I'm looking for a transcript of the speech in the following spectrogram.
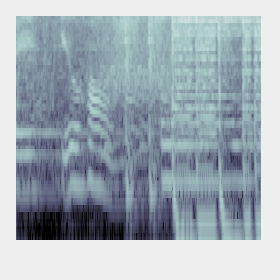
carry you home tonight.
